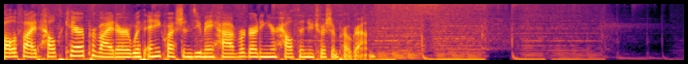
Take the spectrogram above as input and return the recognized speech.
qualified healthcare provider with any questions you may have regarding your health and nutrition program.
